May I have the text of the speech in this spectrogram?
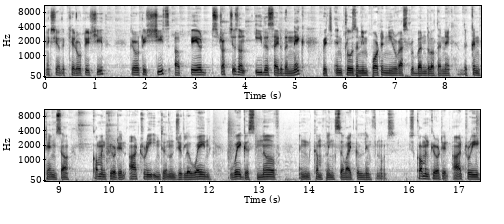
Next, you have the carotid sheath. Carotid sheaths are paired structures on either side of the neck, which enclose an important neurovascular bundle of the neck. The contents are common carotid artery, internal jugular vein, vagus nerve, and accompanying cervical lymph nodes. It's common carotid artery,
